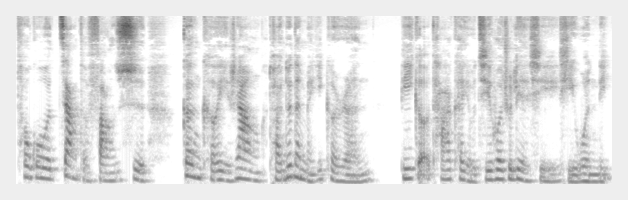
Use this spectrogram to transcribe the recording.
透过这样的方式，更可以让团队的每一个人，第一个，他可以有机会去练习提问力；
